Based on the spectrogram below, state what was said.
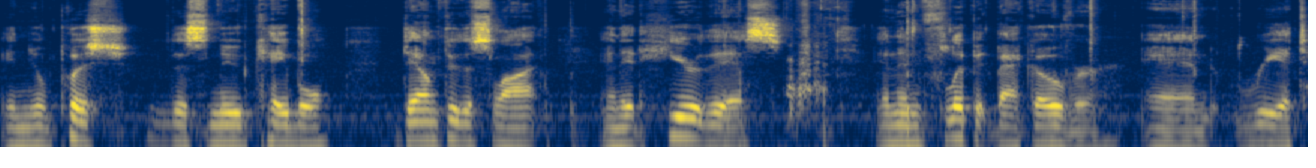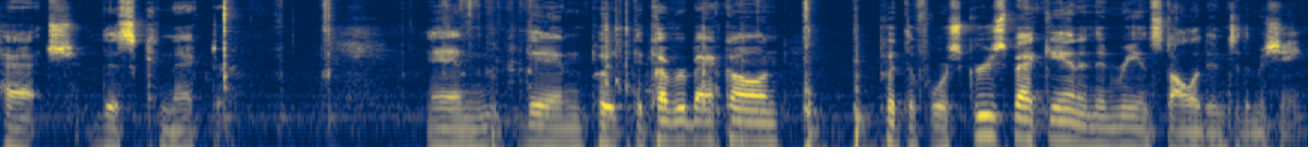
and you'll push this new cable down through the slot and adhere this and then flip it back over and reattach this connector and then put the cover back on, put the four screws back in, and then reinstall it into the machine.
